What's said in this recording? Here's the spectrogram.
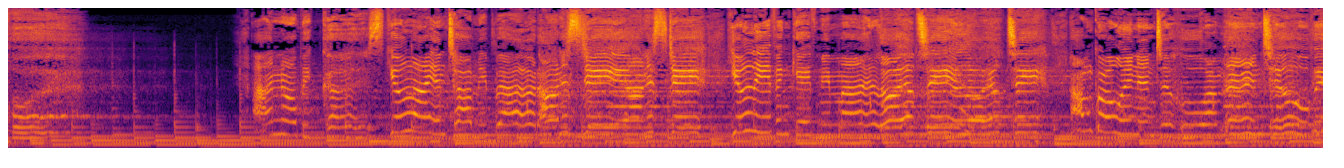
for. I know because you lying taught me about honesty, honesty. You leaving gave me my loyalty, loyalty. I'm growing into who I'm meant to be.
